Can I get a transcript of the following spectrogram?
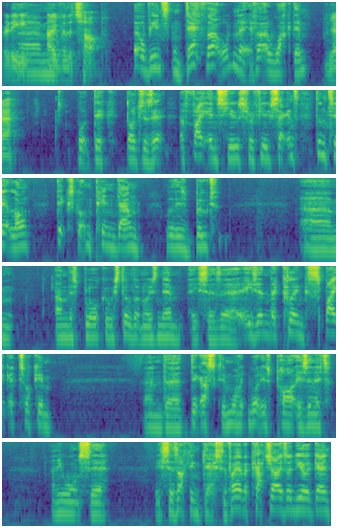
Really Um, over the top. It'll be instant death, that wouldn't it? If that had whacked him. Yeah. But Dick dodges it. A fight ensues for a few seconds. Doesn't take long. Dick's got him pinned down with his boot. Um, and this bloke, who we still don't know his name, he says uh, he's in the clink. Spiker took him. And uh, Dick asks him what what his part is in it, and he won't say. He says, "I can guess. If I ever catch eyes on you again,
